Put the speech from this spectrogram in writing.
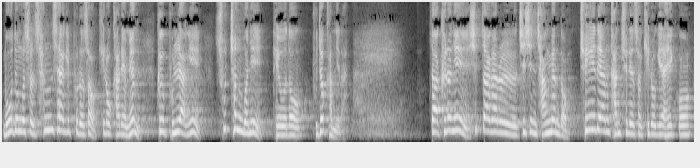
모든 것을 상세하게 풀어서 기록하려면 그 분량이 수천 권이 되어도 부족합니다. 자, 그러니 십자가를 지신 장면도 최대한 간출해서 기록해야 했고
